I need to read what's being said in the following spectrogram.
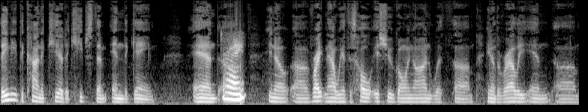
they need the kind of care that keeps them in the game. And um, right. you know, uh, right now we have this whole issue going on with um, you know the rally in um,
